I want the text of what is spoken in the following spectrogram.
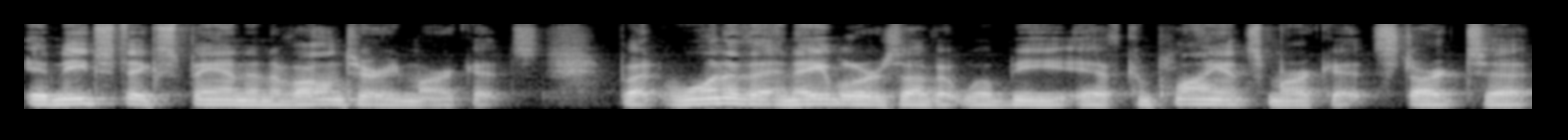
It needs to expand in the voluntary markets but one of the enablers of it will be if compliance markets start to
